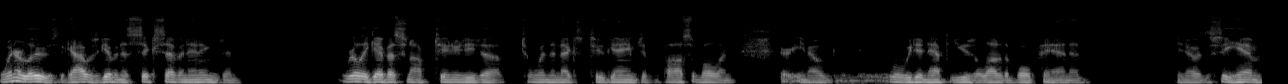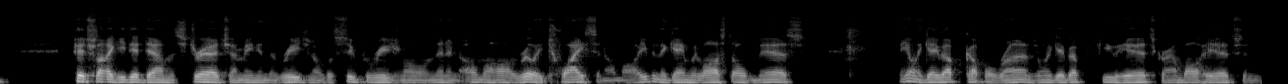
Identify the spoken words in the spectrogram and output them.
win or lose the guy was giving us six seven innings and really gave us an opportunity to to win the next two games if possible and uh, you know where we didn't have to use a lot of the bullpen and you know to see him pitch like he did down the stretch. I mean, in the regional, the super regional, and then in Omaha, really twice in Omaha. Even the game we lost Ole Miss, he only gave up a couple runs, only gave up a few hits, ground ball hits, and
